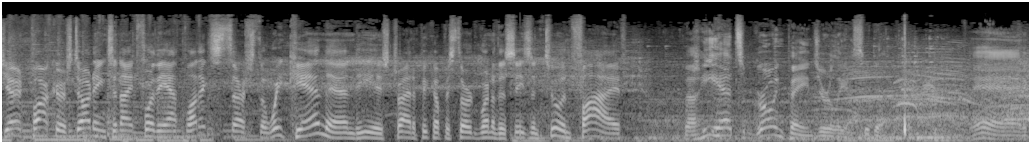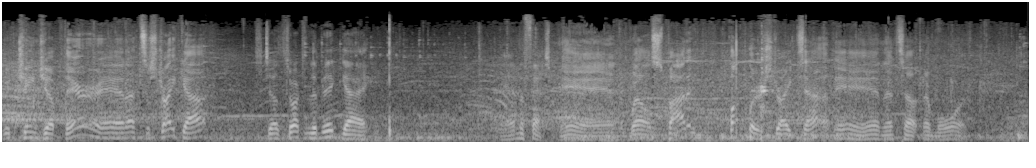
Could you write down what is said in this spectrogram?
Jarrod Parker starting tonight for the Athletics. Starts the weekend, and he is trying to pick up his third win of the season, two and five. Well, he had some growing pains early on. So And a good change up there, and that's a strikeout. Still throw to the big guy. And the fastball. And well spotted. Butler strikes out, and that's out number one.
